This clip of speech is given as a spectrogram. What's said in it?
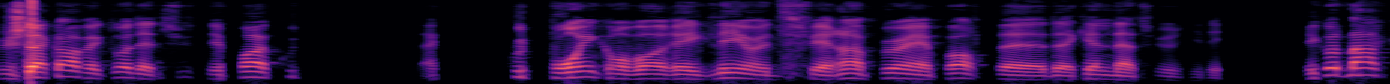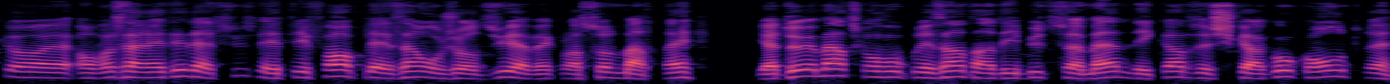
je suis d'accord avec toi là-dessus. C'est pas un coup de coup de poing qu'on va régler un différent, peu importe de quelle nature il est. Écoute, Marc, on va s'arrêter là-dessus. Ça a été fort plaisant aujourd'hui avec Russell Martin. Il y a deux matchs qu'on vous présente en début de semaine. Les Cubs de Chicago contre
